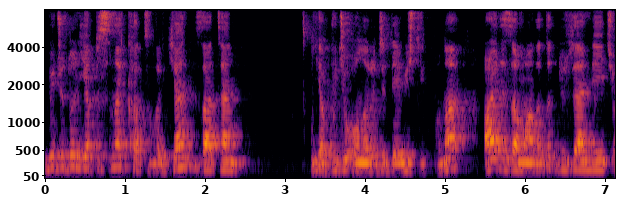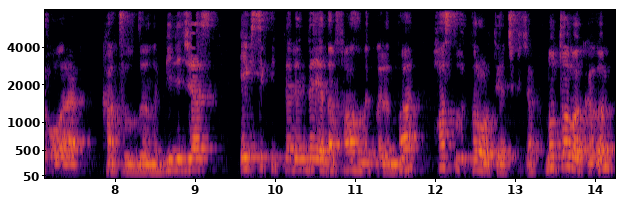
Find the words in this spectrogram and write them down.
vücudun yapısına katılırken zaten yapıcı onarıcı demiştik buna. Aynı zamanda da düzenleyici olarak katıldığını bileceğiz. Eksikliklerinde ya da fazlalıklarında hastalıklar ortaya çıkacak. Nota bakalım.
